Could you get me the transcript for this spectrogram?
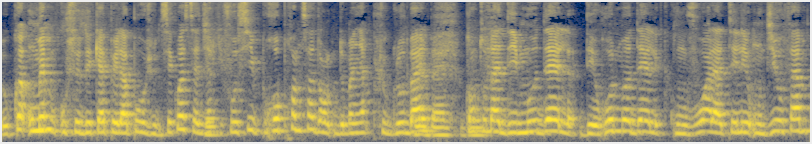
ou, quoi, ou même ou se décaper la peau, je ne sais quoi. C'est-à-dire mm. qu'il faut aussi reprendre ça dans, de manière plus globale. Quand on a des modèles, des rôles modèles qu'on voit à la télé, on dit aux femmes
